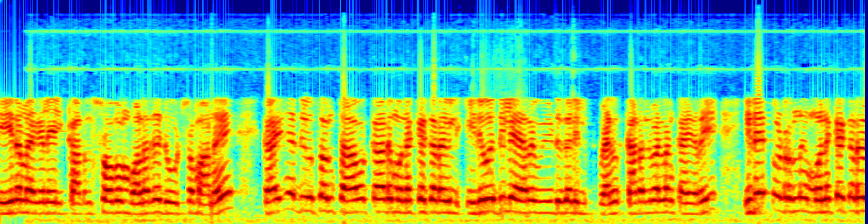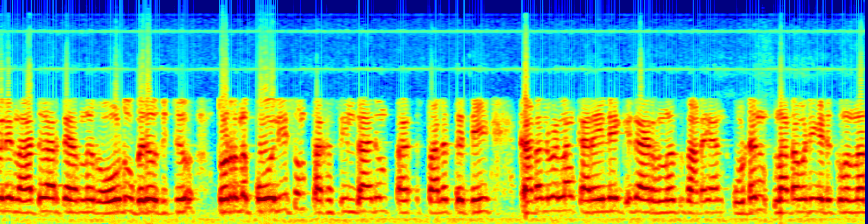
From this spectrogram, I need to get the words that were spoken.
തീരമേഖലയിൽ കടൽക്ഷോഭം വളരെ രൂക്ഷമാണ്. കഴിഞ്ഞ ദിവസം ചാവക്കാട് മുനക്കക്കടവിൽ ഇരുപതിലേറെ വീടുകളിൽ കടൽവെള്ളം കയറി. ഇതേ തുടർന്ന് മുനക്കക്കടവിലെ നാട്ടുകാർ ചേർന്ന് റോഡ് ഉപരോധിച്ചു. തുടർന്ന് പോലീസും തഹസീൽദാരും സ്ഥലത്തെത്തി. കടൽവെള്ളം കരയിലേക്ക് കയറുന്നത് തടയാൻ ഉടൻ നടപടിയെടുക്കുമെന്ന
